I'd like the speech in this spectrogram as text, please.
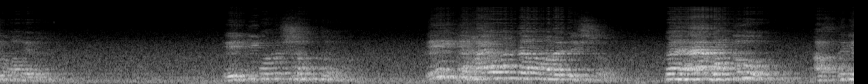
তোমাদের? মনুষ্যত্ব এই কি হায়াওয়ান জানোয়ারের দৃশ্য? হ্যাঁ বন্ধু, আজ থেকে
